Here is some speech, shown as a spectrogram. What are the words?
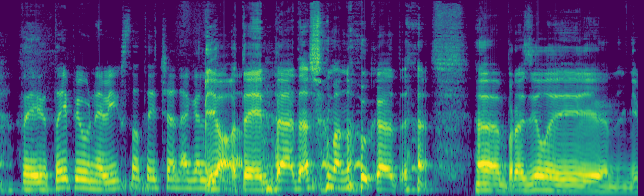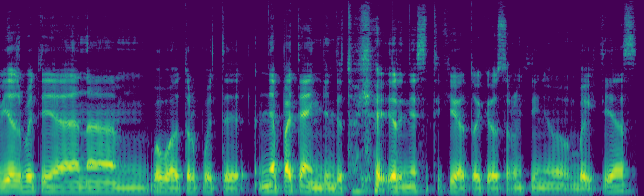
Tai taip jau nevyksta, tai čia negali. Jo, tai bet aš manau, kad e, brazilai viešbutyje, na, buvo truputį nepatenkinti tokie ir nesitikėjo tokios rungtynių baigties.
